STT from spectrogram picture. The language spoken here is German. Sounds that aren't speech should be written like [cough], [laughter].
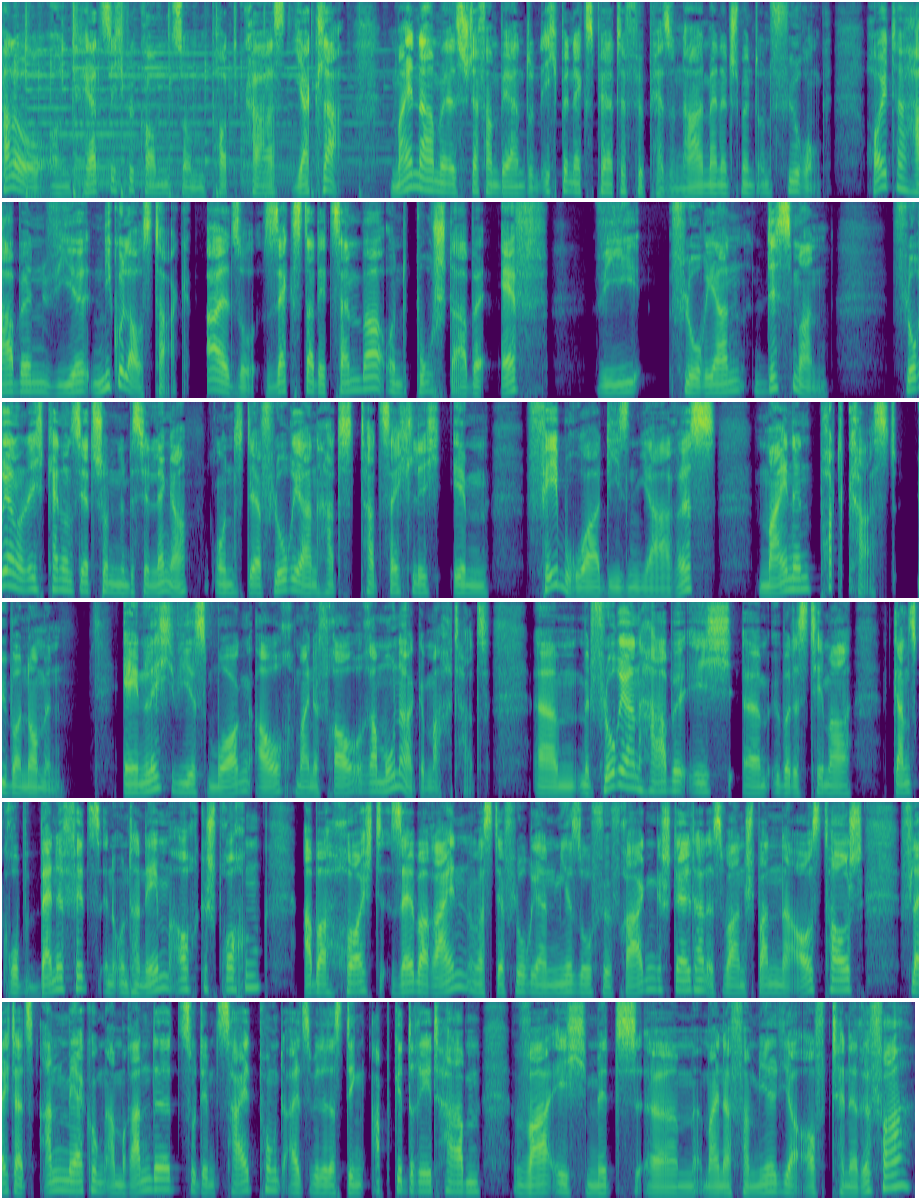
Hallo und herzlich willkommen zum Podcast Ja klar. Mein Name ist Stefan Berndt und ich bin Experte für Personalmanagement und Führung. Heute haben wir Nikolaustag, also 6. Dezember und Buchstabe F wie Florian Dissmann. Florian und ich kennen uns jetzt schon ein bisschen länger und der Florian hat tatsächlich im Februar diesen Jahres meinen Podcast übernommen. Ähnlich wie es morgen auch meine Frau Ramona gemacht hat. Ähm, mit Florian habe ich ähm, über das Thema ganz grob Benefits in Unternehmen auch gesprochen, aber horcht selber rein, was der Florian mir so für Fragen gestellt hat. Es war ein spannender Austausch. Vielleicht als Anmerkung am Rande, zu dem Zeitpunkt, als wir das Ding abgedreht haben, war ich mit ähm, meiner Familie auf Teneriffa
